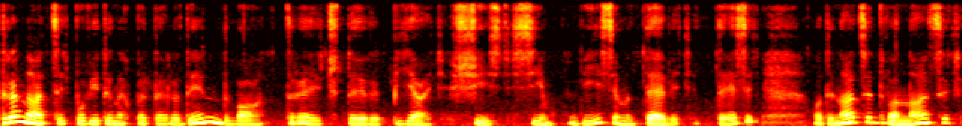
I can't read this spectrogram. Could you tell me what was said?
13 повітряних петель. 1, 2, 3, 4, 5, 6, 7, 8, 9, 10, 11, 12,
